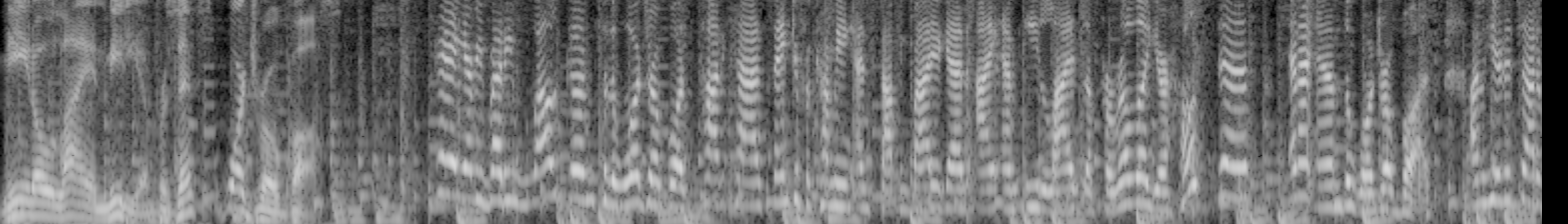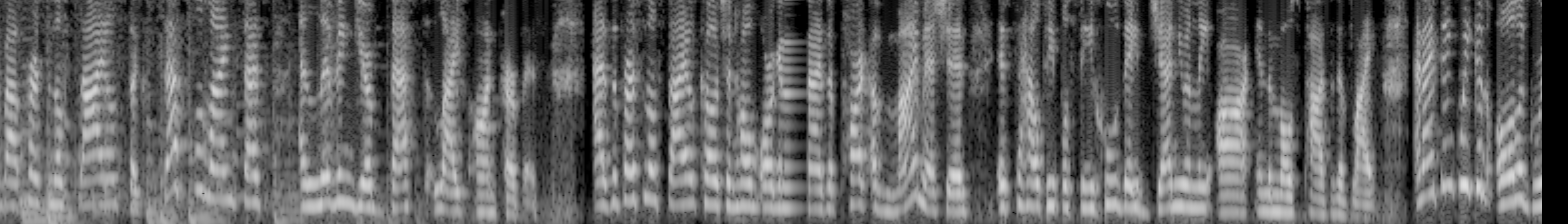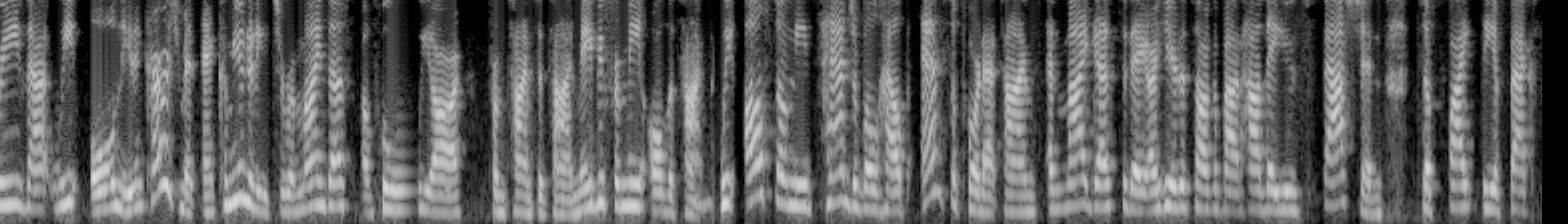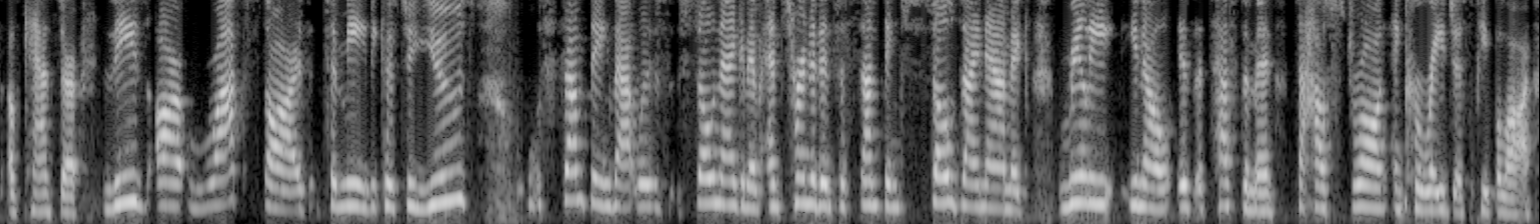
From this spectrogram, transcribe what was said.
Mean Old Lion Media presents Wardrobe Boss. Hey, everybody, welcome to the Wardrobe Boss podcast. Thank you for coming and stopping by again. I am Eliza Perilla, your hostess, and I am the Wardrobe Boss. I'm here to chat about personal style, successful mindsets, and living your best life on purpose. As a personal style coach and home organizer, part of my mission is to help people see who they genuinely are in the most positive light. And I think we can all agree that we all need encouragement and community to remind us of who we are from time to time, maybe for me all the time. We also need tangible help and support at times. And my guests today are here to talk about how they use fashion to fight the effects of cancer. These are rock stars to me because to use something that was so negative and turn it into something so dynamic really, you know, is a testament to how strong and courageous people are.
